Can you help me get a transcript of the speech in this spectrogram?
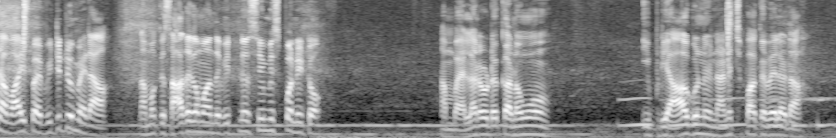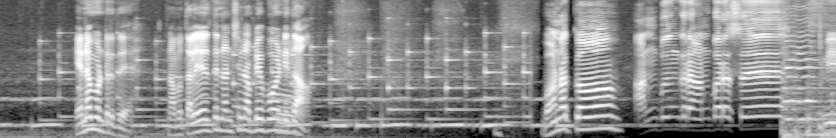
கிடைச்ச வாய்ப்பை விட்டுட்டோமேடா நமக்கு சாதகமாக அந்த விட்னஸையும் மிஸ் பண்ணிட்டோம். நம்ம எல்லாரோட கனவும் இப்படி ஆகும்னு நினச்சி பார்க்கவே இல்லைடா. என்ன பண்ணுறது நம்ம தலையெழுத்து நினச்சின்னு அப்படியே போக வேண்டியதான் வணக்கம். அன்புங்கிற அன்பரசு. நீ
